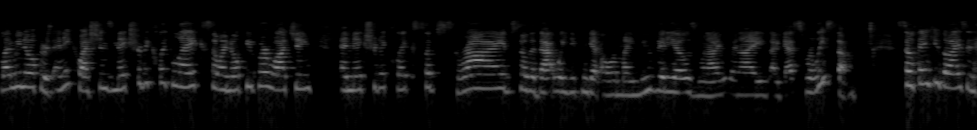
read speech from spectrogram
Let me know if there's any questions. Make sure to click like so I know people are watching and make sure to click subscribe so that that way you can get all of my new videos when I when I I guess release them. So thank you guys and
